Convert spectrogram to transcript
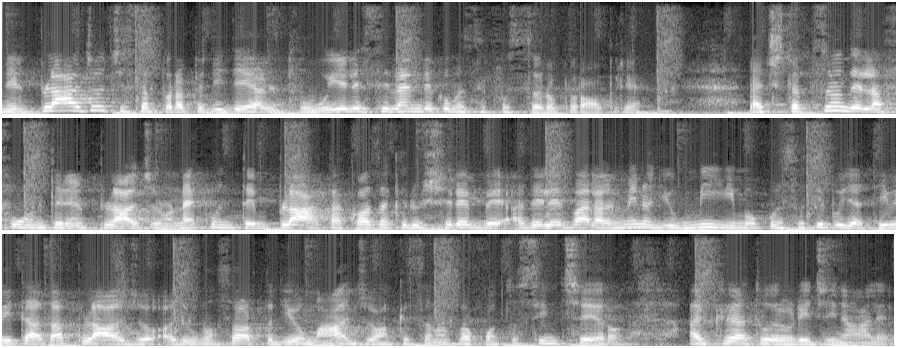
Nel plagio ci sta proprio di idee altrui e le si vende come se fossero proprie. La citazione della fonte nel plagio non è contemplata, cosa che riuscirebbe ad elevare almeno di un minimo questo tipo di attività da plagio ad una sorta di omaggio, anche se non so quanto sincero, al creatore originale.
